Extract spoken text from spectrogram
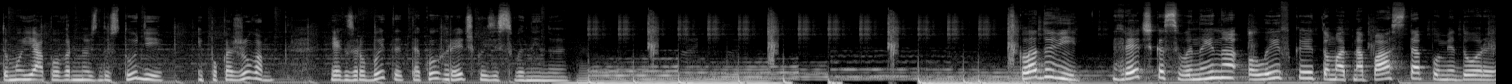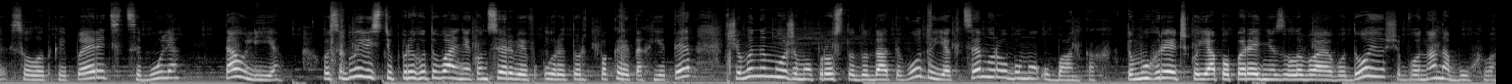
тому я повернусь до студії і покажу вам, як зробити таку гречку зі свининою. Складові: гречка, свинина, оливки, томатна паста, помідори, солодкий перець, цибуля та олія. Особливістю приготування консервів у реторт-пакетах є те, що ми не можемо просто додати воду, як це ми робимо у банках. Тому гречку я попередньо заливаю водою, щоб вона набухла.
